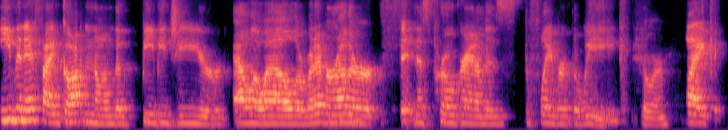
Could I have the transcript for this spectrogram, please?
even if I'd gotten on the BBG or LOL or whatever other fitness program is the flavor of the week, Sure. like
